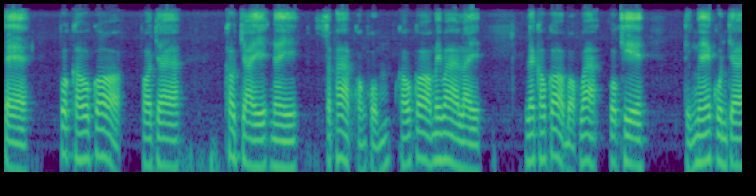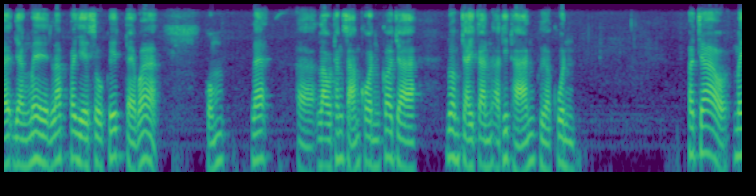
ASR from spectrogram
แต่พวกเขาก็พอจะเข้าใจในสภาพของผม เขาก็ไม่ว่าอะไร และเขาก็บอกว่าโอเค ถึงแม้คุณจะยังไม่รับพระเยซูคริสต์แต่ว่าผมและเราทั้งสามคนก็จะร่วมใจกันอธิษฐานเผื่อคุณ พระเจ้าไม่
